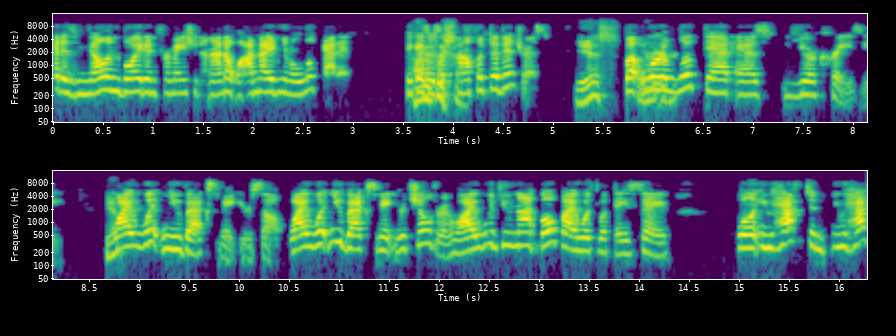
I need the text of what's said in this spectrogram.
that is null and void information, and I don't. I'm not even going to look at it because 100%. there's a conflict of interest. Yes. But we're looked at as you're crazy. Yep. Why wouldn't you vaccinate yourself? Why wouldn't you vaccinate your children? Why would you not go by with what they say? Well, you have to you have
